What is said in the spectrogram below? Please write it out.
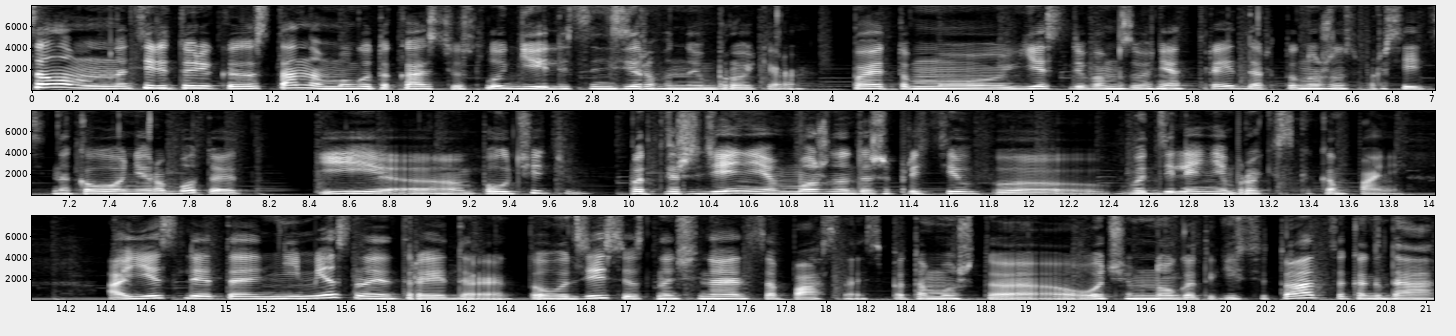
целом на территории Казахстана могут оказывать услуги лицензированные брокеры. Поэтому, если вам звонят трейдер, то нужно спросить, на кого они работают, и э, получить подтверждение. Можно даже прийти в, в отделение брокерской компании. А если это не местные трейдеры, то вот здесь вот начинается опасность, потому что очень много таких ситуаций, когда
